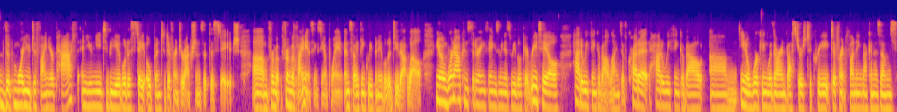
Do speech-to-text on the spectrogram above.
the more you define your path, and you need to be able to stay open to different directions at this stage um, from from a financing standpoint. And so I think we've been able to do that well. You know, and we're now considering things. I mean, as we look at retail, how do we think about lines of credit? How do we think about about um, you know working with our investors to create different funding mechanisms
